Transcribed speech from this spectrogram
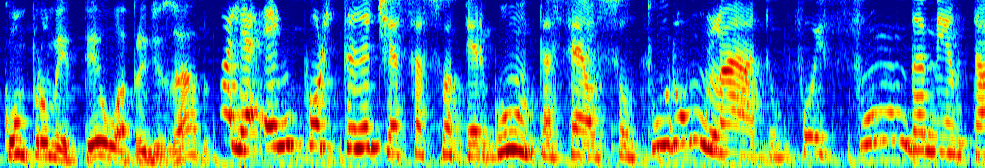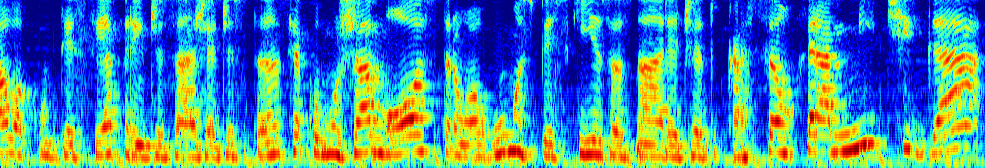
comprometeu o aprendizado? Olha, é importante essa sua pergunta, Celso. Por um lado, foi fundamental acontecer a aprendizagem à distância, como já mostram algumas pesquisas na área de educação, para mitigar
